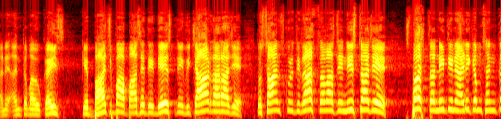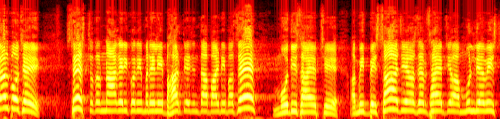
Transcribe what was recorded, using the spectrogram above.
અને અંતમાં એવું કહીશ કે ભાજપા પાસેથી દેશની વિચારધારા છે, તો સાંસ્કૃતિક રાષ્ટ્રવાસની નિષ્ઠા છે. સ્પષ્ટ નીતિને અડીકમ સંકલ્પો છે. શ્રેષ્ઠ નાગરિકોથી બનેલી ભારતીય જનતા પાર્ટી પાસે મોદી સાહેબ છે. અમિતભાઈ શાહ જેવા સાહેબ જેવા મૂલ્યવિષ્ટ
